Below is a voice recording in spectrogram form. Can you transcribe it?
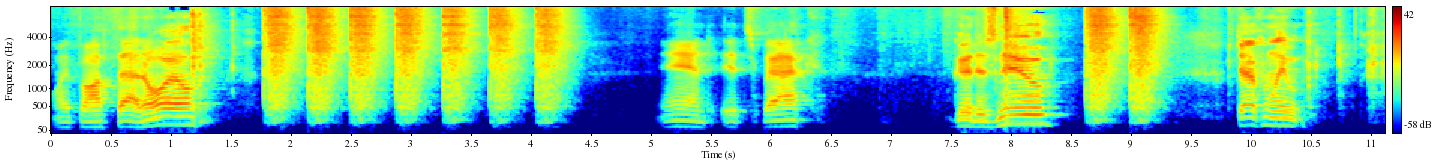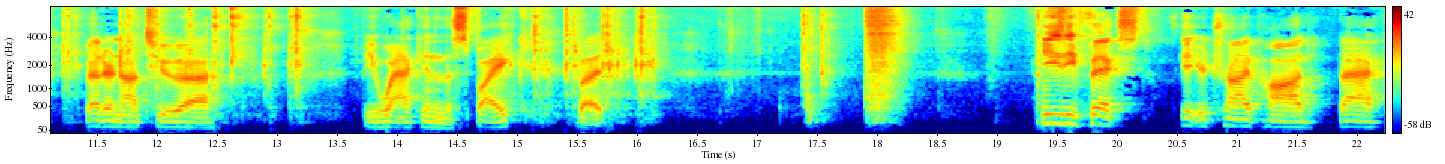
Wipe off that oil. And it's back good as new. Definitely better not to uh, be whacking the spike, but easy fix. Get your tripod back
